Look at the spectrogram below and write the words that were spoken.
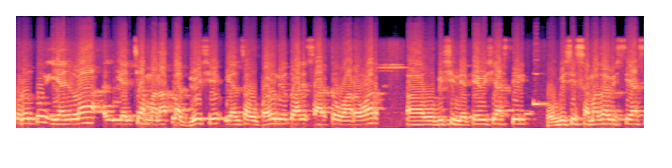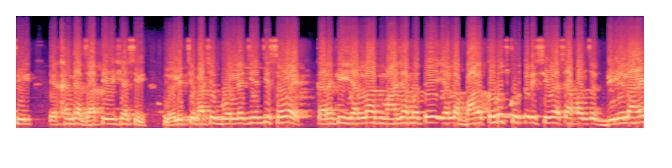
परंतु यांना यांच्या मनातला द्वेष यांचा उपाळून येतो आणि सारखं वारंवार ओबीसी नेत्याविषयी असतील ओबीसी समाजाविषयी असतील एखाद्या जातीविषयी असतील ललितच्या भाषेत बोलण्याची यांची सवय आहे. कारण की यांना माझ्या मते यांना बाळकडूच कुठतरी शिव्या शापांचं दिलेलं आहे.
